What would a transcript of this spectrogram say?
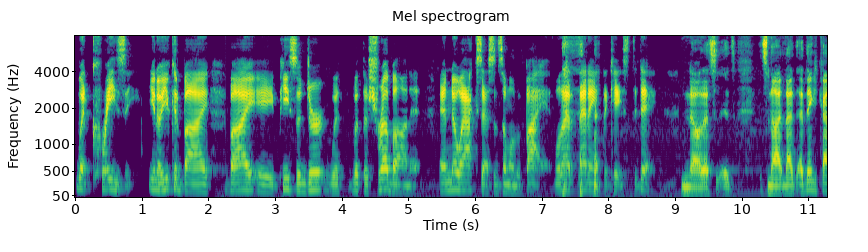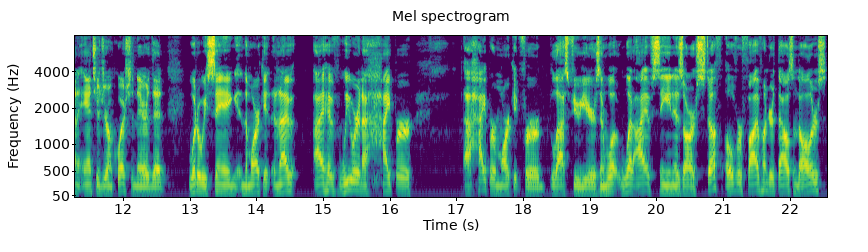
went crazy. You know, you could buy buy a piece of dirt with with the shrub on it and no access, and someone would buy it. Well, that that ain't the case today. No, that's it's it's not. And I, I think you kind of answered your own question there. That what are we seeing in the market? And I I have we were in a hyper a hyper market for the last few years, and what what I have seen is our stuff over five hundred thousand dollars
